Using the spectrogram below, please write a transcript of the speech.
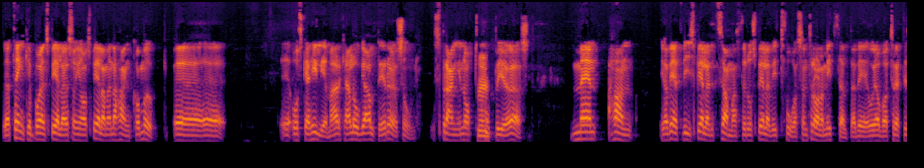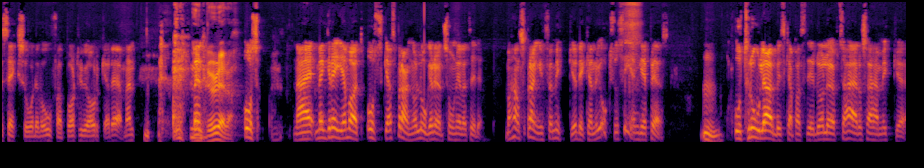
jag tänker på en spelare som jag spelade med när han kom upp, eh, eh, Oskar Hiljemark, han låg alltid i röd zon. Sprang något Mm. kopiöst. Men han, jag vet vi spelade tillsammans, för då spelade vi två centrala mittfältare och jag var 36 år, det var ofattbart hur jag orkade det. Men, men Gjorde du det då? Os Nej, men grejen var att Oskar sprang och låg i röd zon hela tiden. Men han sprang ju för mycket, det kan du ju också se i en GPS. Mm. Otrolig arbetskapacitet, du har löpt så här och så här mycket.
